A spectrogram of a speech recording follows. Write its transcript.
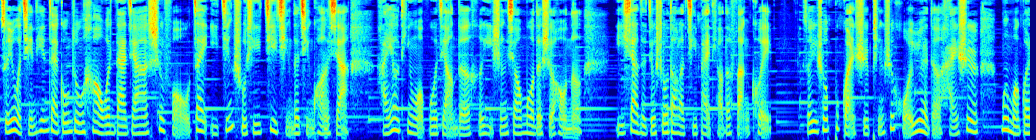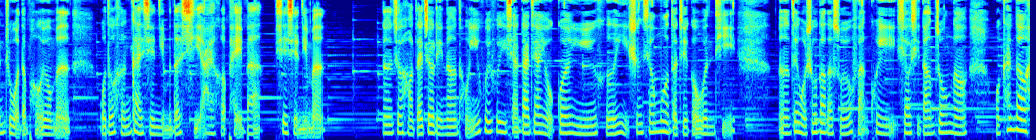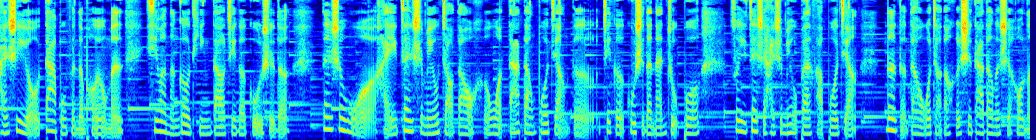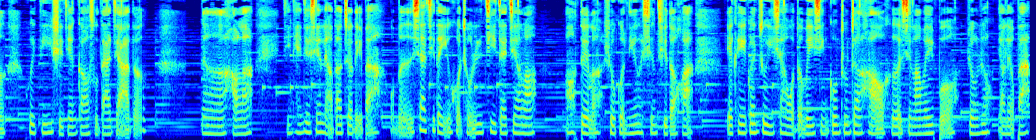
所以我前天在公众号问大家是否在已经熟悉剧情的情况下，还要听我播讲的《何以笙箫默》的时候呢，一下子就收到了几百条的反馈。所以说，不管是平时活跃的，还是默默关注我的朋友们，我都很感谢你们的喜爱和陪伴，谢谢你们。那正好在这里呢，统一回复一下大家有关于何以笙箫默的这个问题。嗯，在我收到的所有反馈消息当中呢，我看到还是有大部分的朋友们希望能够听到这个故事的，但是我还暂时没有找到和我搭档播讲的这个故事的男主播，所以暂时还是没有办法播讲。那等到我找到合适搭档的时候呢，会第一时间告诉大家的。那好了。今天就先聊到这里吧，我们下期的萤火虫日记再见了。哦，对了，如果你有兴趣的话，也可以关注一下我的微信公众账号和新浪微博“蓉蓉幺六八”。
